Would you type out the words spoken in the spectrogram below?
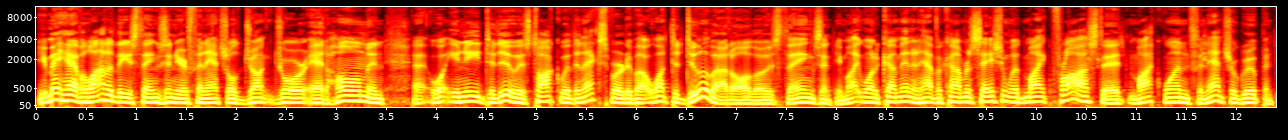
You may have a lot of these things in your financial junk drawer at home, and uh, what you need to do is talk with an expert about what to do about all those things. And you might want to come in and have a conversation with Mike Frost at Mach 1 Financial Group. And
